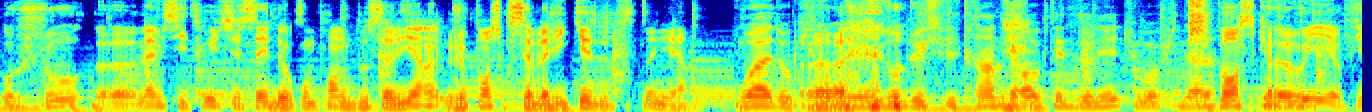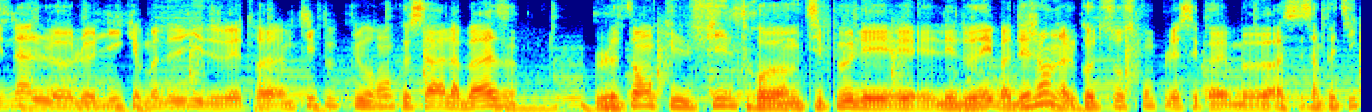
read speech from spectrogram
au chaud, euh, même si Twitch essaye de comprendre d'où ça vient, je pense que ça va liquer de toute manière. Ouais, donc ils ont, Euh. ils ont dû exfiltrer un teraoctet de données, tu vois, au Je final. pense que oui, au final, le, le leak, à mon avis, il devait être un petit peu plus grand que ça à la base. Le temps qu'il filtre un petit peu les, les données, bah déjà on a le code source complet, c'est quand même assez sympathique.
